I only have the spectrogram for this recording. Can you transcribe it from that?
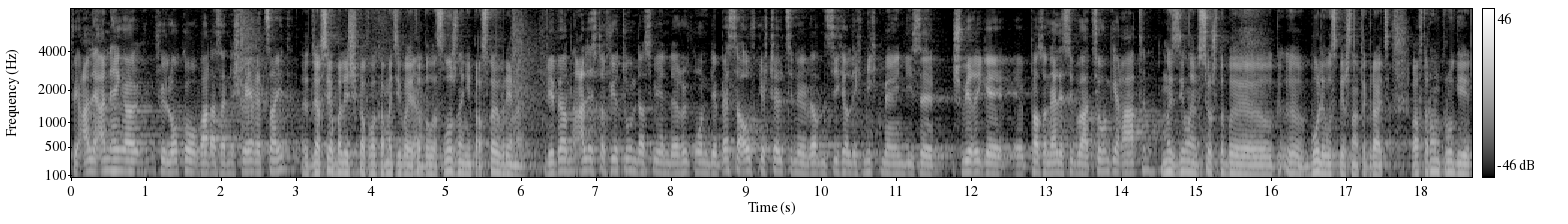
für alle Anhänger, für Loco war das eine schwere Zeit. Для всех болельщиков «Локомотива» это было сложное, непростое время. Wir werden alles dafür tun, dass wir in der Rückrunde besser aufgestellt sind. Wir werden sicherlich nicht mehr in diese schwierige äh, personelle Situation geraten. Мы сделаем все, чтобы э, более успешно отыграть во втором круге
